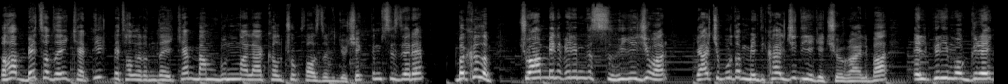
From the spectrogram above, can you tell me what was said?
daha betadayken ilk betalarındayken ben bununla alakalı çok fazla video çektim sizlere. Bakalım şu an benim elimde sıhhiyeci var. Gerçi burada medikalci diye geçiyor galiba. El Primo, Greg,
